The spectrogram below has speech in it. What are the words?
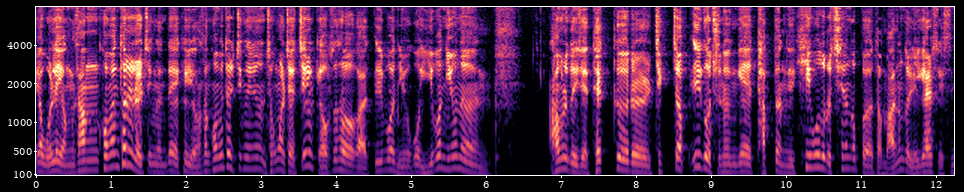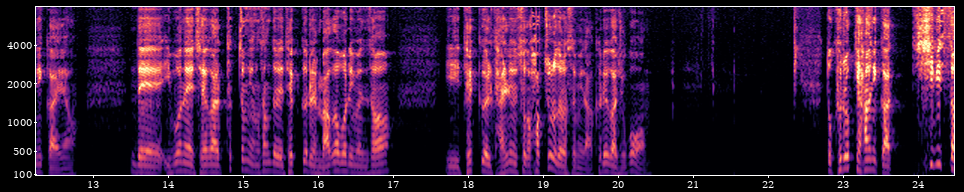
야 원래 영상 코멘터리를 찍는데 그 영상 코멘터리 찍는 이유는 정말 제가 찍을 게 없어서가 1번 이유고 2번 이유는 아무래도 이제 댓글을 직접 읽어주는 게 답변 그 키보드로 치는 것보다 더 많은 걸 얘기할 수 있으니까요. 근데 이번에 제가 특정 영상들의 댓글을 막아버리면서 이 댓글 달리는 수가 확 줄어들었습니다. 그래가지고 또 그렇게 하니까 시비성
